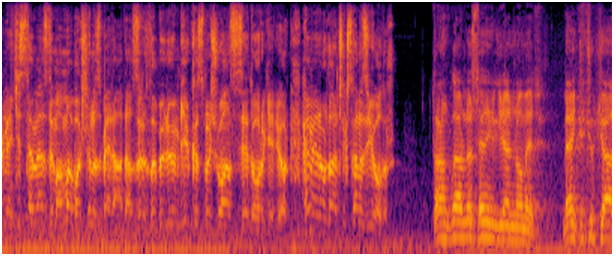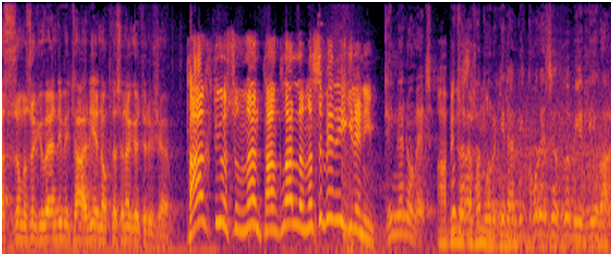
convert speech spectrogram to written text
Ölmek istemezdim ama başınız belada. Zırhlı bölüğün bir kısmı şu an size doğru geliyor. Hemen oradan çıksanız iyi olur. Tanklarla sen ilgilen Nomad. Ben küçük casusumuzu güvenli bir tahliye noktasına götüreceğim. Tank diyorsun lan tanklarla nasıl ben ilgileneyim? Dinle Nomad. Abi Bu tarafa doğru gelen bir Kore zırhlı birliği var.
